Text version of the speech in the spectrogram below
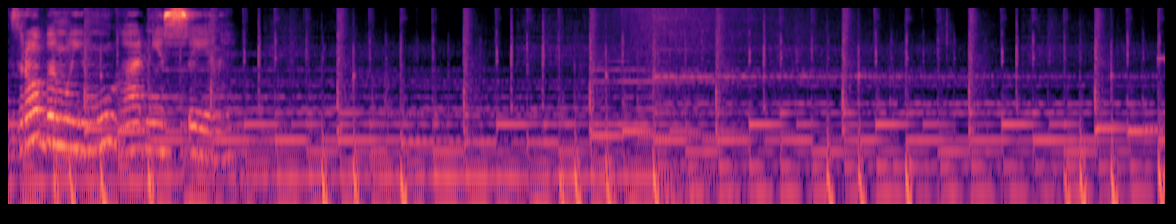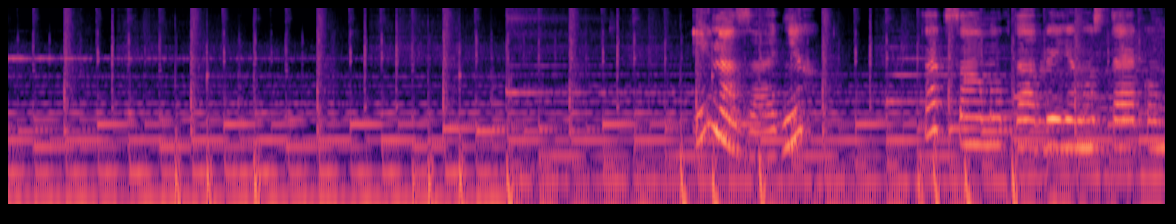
зробимо йому гарні шини. На задніх так само вдавлюємо стеком.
